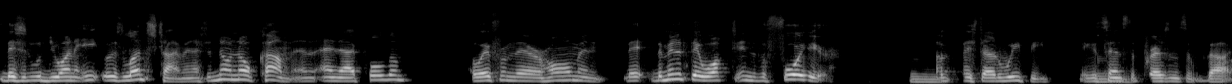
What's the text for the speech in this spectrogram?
they said, Would you want to eat? It was lunchtime. And I said, No, no, come. And and I pulled them away from their home. And they the minute they walked into the foyer, mm, uh, they started weeping. They could sense Mm. the presence of God.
